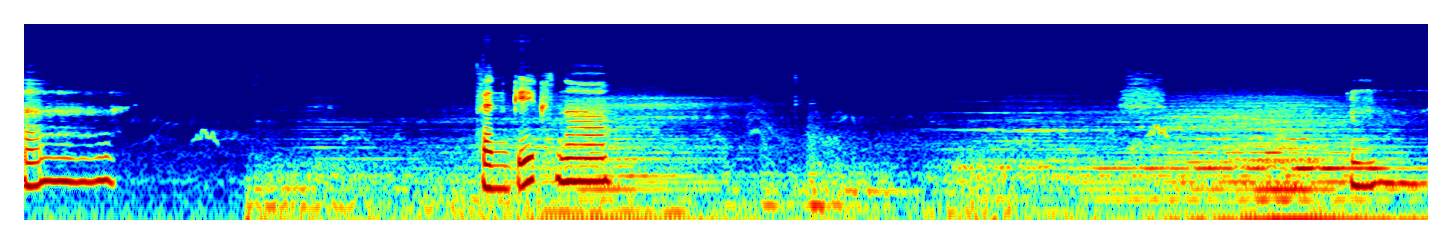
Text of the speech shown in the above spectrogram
Äh, wenn Gegner... Hm.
